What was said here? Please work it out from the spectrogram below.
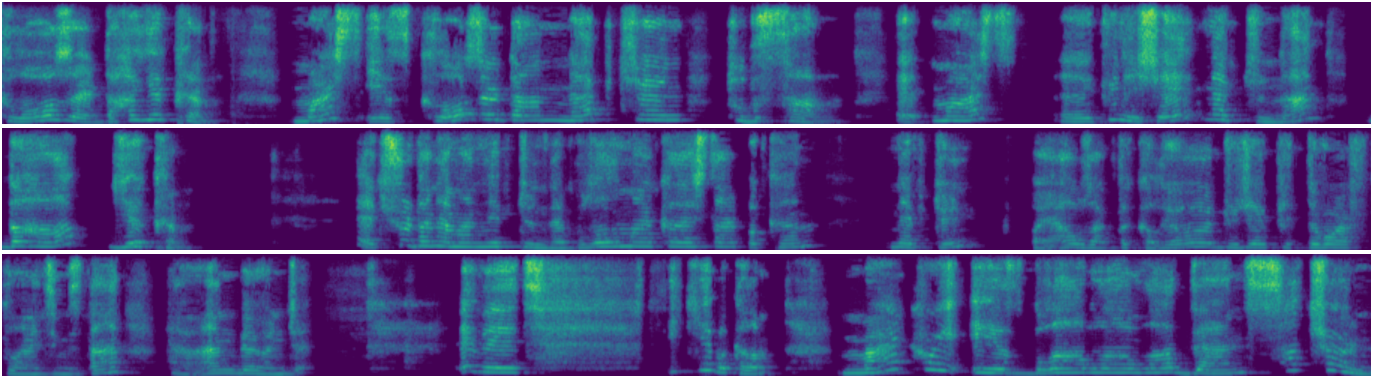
Closer, daha yakın. Mars is closer than Neptune to the sun. Evet, Mars e, Güneş'e Neptün'den daha yakın. Evet, şuradan hemen Neptün'de bulalım arkadaşlar. Bakın, Neptün bayağı uzakta kalıyor. Cüce Dwarf planetimizden hemen bir önce. Evet, ikiye bakalım. Mercury is blah blah blah than Saturn.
